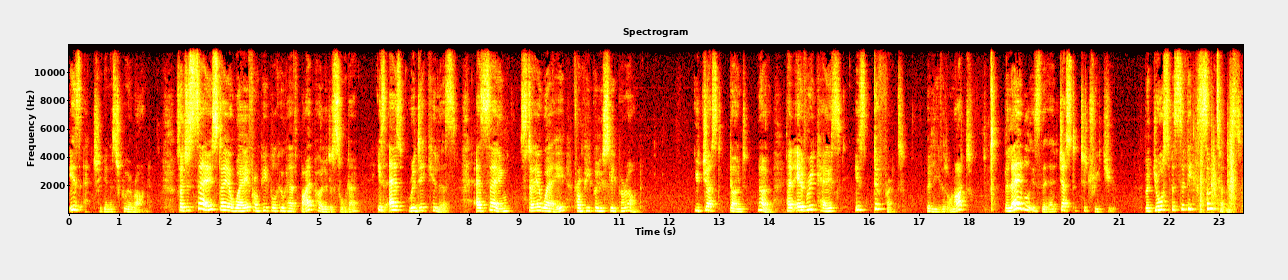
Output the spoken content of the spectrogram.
is actually going to screw around? So to say stay away from people who have bipolar disorder is as ridiculous as saying stay away from people who sleep around. You just don't know. And every case is different, believe it or not. The label is there just to treat you. But your specific symptoms,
